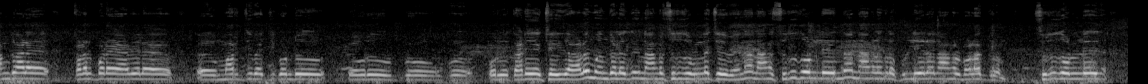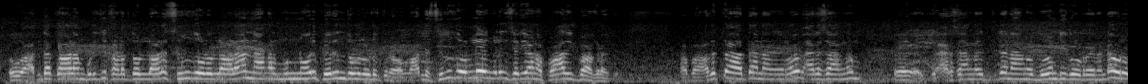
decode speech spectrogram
அங்கால கடற்படை அவையில் மறைச்சி வச்சு கொண்டு ஒரு ஒரு- தடையை செய்தாலும் எங்களுக்கு நாங்கள் சிறு தொழிலில் செய்வோம். ஏன்னா நாங்கள் சிறு தொழிலேருந்து தான் நாங்கள் எங்களை பிள்ளைகளை நாங்கள் வளர்க்குறோம். சிறு தொழில் அந்த காலம் பிடிச்சி கடத்தொழிலால் சிறு தொழிலாளர் நாங்கள் முன்னோரி பெருந்தொழில் எடுக்கிறோம். அந்த சிறு தொழிலே எங்களுக்கு சரியான பாதிப்பாகிறது அப்போ அதுக்காகத்தான் நாங்கள் அரசாங்கம் அரசாங்கத்திட்ட நாங்கள் வேண்டிக் கொள்றோம்னா ஒரு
